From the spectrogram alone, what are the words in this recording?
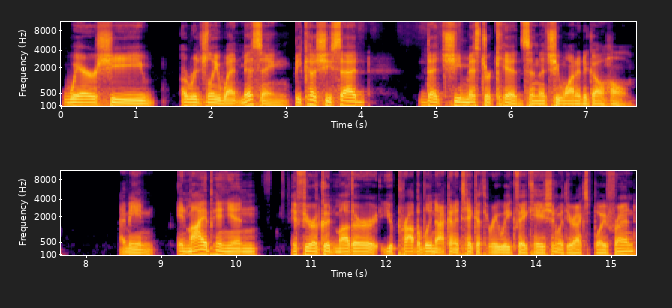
where she originally went missing because she said that she missed her kids and that she wanted to go home. I mean, in my opinion, if you're a good mother, you're probably not going to take a 3-week vacation with your ex-boyfriend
